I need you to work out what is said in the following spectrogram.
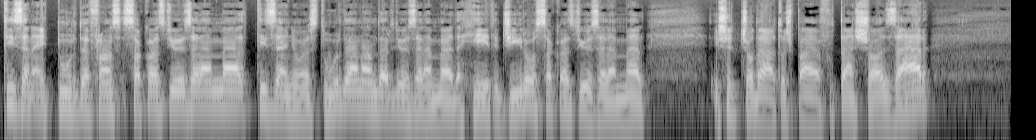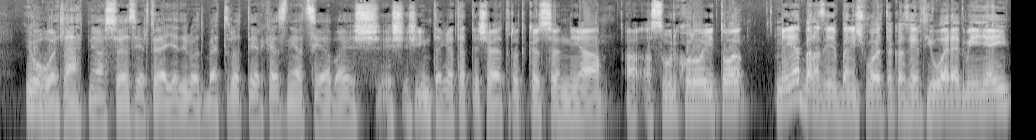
11 Tour de France szakasz győzelemmel, 18 Tour de Under győzelemmel, de 7 Giro szakasz győzelemmel, és egy csodálatos pályafutással zár jó volt látni azt, hogy azért ő egyedül ott be tudott érkezni a célba, és, és, és integetett, és el tudott köszönni a, a, a szurkolóitól. Még ebben az évben is voltak azért jó eredményei.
